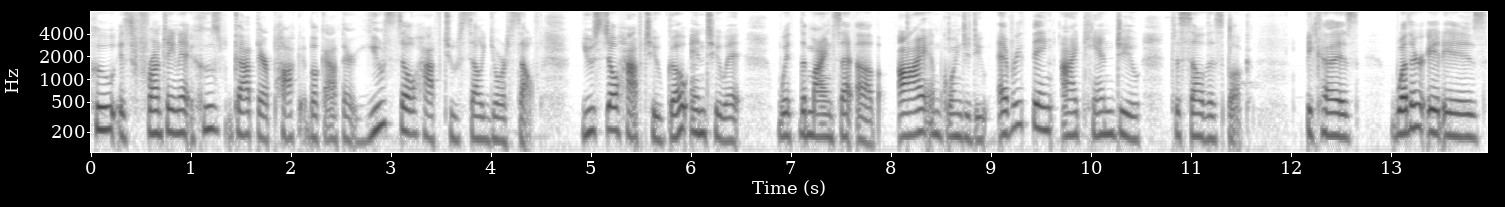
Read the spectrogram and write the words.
who is fronting it, who's got their pocketbook out there. You still have to sell yourself. You still have to go into it with the mindset of, I am going to do everything I can do to sell this book. Because whether it is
